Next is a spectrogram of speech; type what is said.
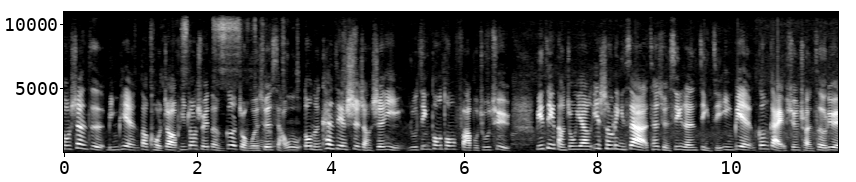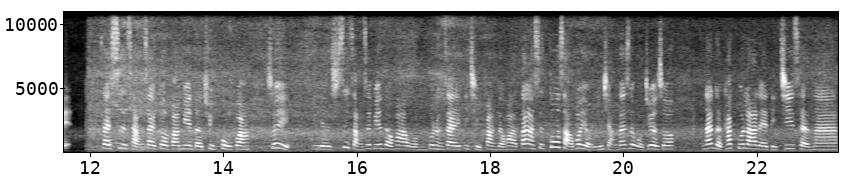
从扇子、名片到口罩、瓶装水等各种文宣小物，都能看见市长身影。如今通通发不出去，民进党中央一声令下，参选新人紧急应变，更改宣传策略，在市场在各方面的去曝光。所以，也市长这边的话，我们不能在一起放的话，当然是多少会有影响。但是我觉得说，那个卡古拉的的基层啊，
